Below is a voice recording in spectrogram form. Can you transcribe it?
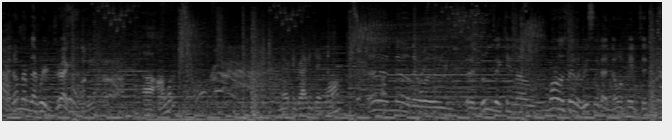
I don't remember that weird dragon movie. Uh, onward? American Dragon Jake Long? Uh, no, there was a movie that came out more or less fairly recently that no one paid attention to.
